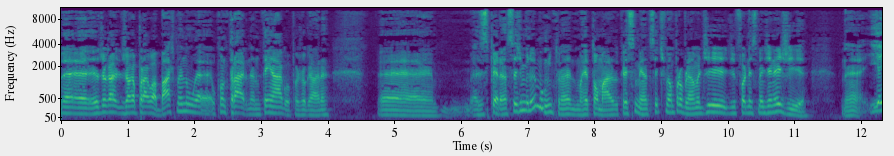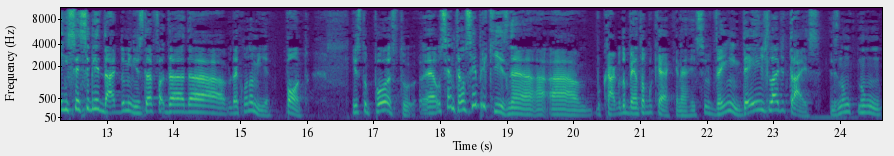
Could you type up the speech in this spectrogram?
é, joga, joga para água abaixo, mas não é o contrário, né, não tem água para jogar, né. É, as esperanças diminuem muito, né, numa retomada do crescimento, se tiver um problema de, de fornecimento de energia. Né? E a insensibilidade do ministro da, da, da, da Economia. Ponto. Isto posto, é, o Centrão sempre quis né, a, a, o cargo do Bento Albuquerque. Né? Isso vem desde lá de trás. Eles não, não,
